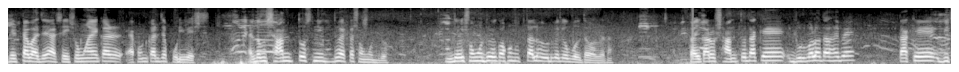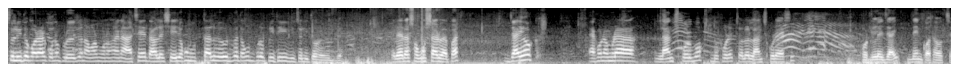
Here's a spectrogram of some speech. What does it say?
দেড়টা বাজে আর সেই সময়কার এখনকার যে পরিবেশ, একদম শান্ত, স্নিগ্ধ একটা সমুদ্র। কিন্তু এই সমুদ্রে কখন উত্তাল হয়ে উঠবে কেউ বলতে পারবে না। তাই কারও শান্ততাকে, দুর্বলতা ভেবে তাকে বিচলিত করার কোনো প্রয়োজন আমার মনে হয় না আছে। তাহলে সেই যখন উত্তাল হয়ে উঠবে, তখন পুরো পৃথিবী বিচলিত হয়ে উঠবে। এটা একটা সমস্যার ব্যাপার। যাই হোক, এখন আমরা লাঞ্চ করব দুপুরে। চলো লাঞ্চ করে আসি। হোটেলে যাই দেন কথা হচ্ছে।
